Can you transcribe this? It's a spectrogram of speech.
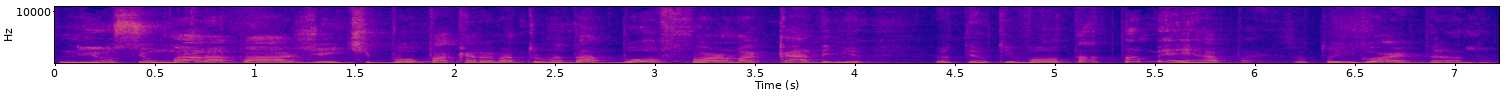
Nilson Marabá, gente boa pra caramba, a turma da Boa Forma Academia. Eu tenho que voltar também, rapaz. Eu tô engordando.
